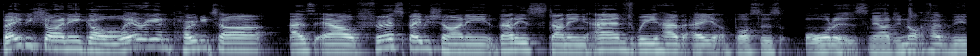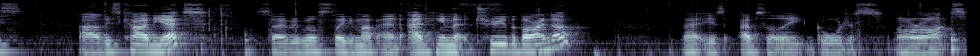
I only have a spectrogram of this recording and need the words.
Baby Shiny, Galarian Ponyta as our first Baby Shiny. That is stunning. And we have a Boss's Orders. Now, I do not have this uh, this card yet. So we will sleeve him up and add him to the binder. That is absolutely gorgeous. All right.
